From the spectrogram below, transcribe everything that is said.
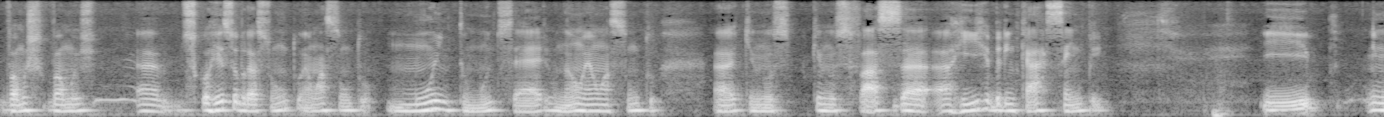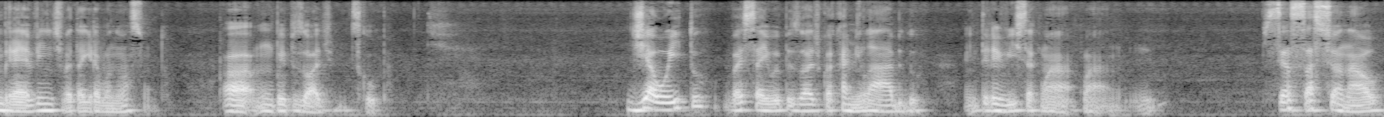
vamos vamos é, discorrer sobre o assunto. É um assunto muito, muito sério, não é um assunto é, que, nos, que nos faça é, rir, brincar sempre. E em breve a gente vai estar gravando um assunto. Ah, um episódio, desculpa. Dia 8 vai sair o episódio com a Camila Abdo. Entrevista com a, com a sensacional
